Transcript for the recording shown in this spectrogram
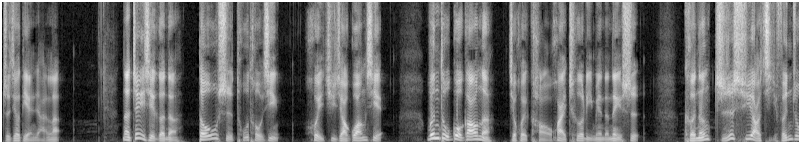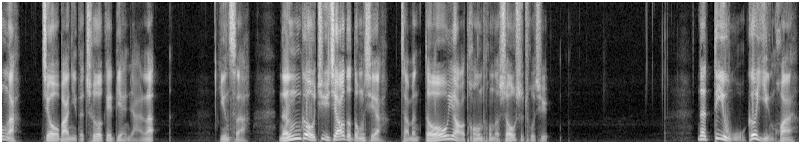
纸就点燃了。那这些个呢，都是凸透镜，会聚焦光线，温度过高呢，就会烤坏车里面的内饰。可能只需要几分钟啊，就把你的车给点燃了。因此啊，能够聚焦的东西啊，咱们都要统统的收拾出去。那第五个隐患，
